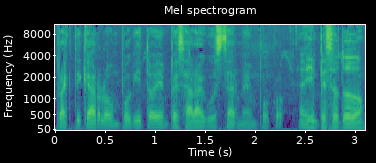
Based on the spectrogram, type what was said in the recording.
practicarlo un poquito y empezar a gustarme un poco. Ahí empezó todo.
